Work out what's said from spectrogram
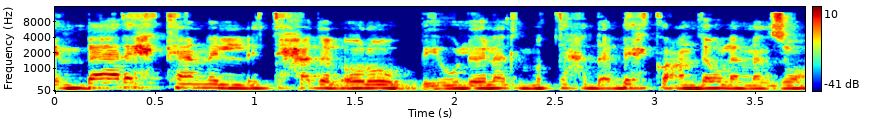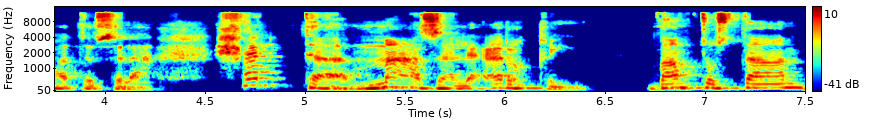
امبارح كان الاتحاد الأوروبي والولايات المتحدة بيحكوا عن دولة منزوعة السلاح، حتى معزل عرقي بانتوستان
